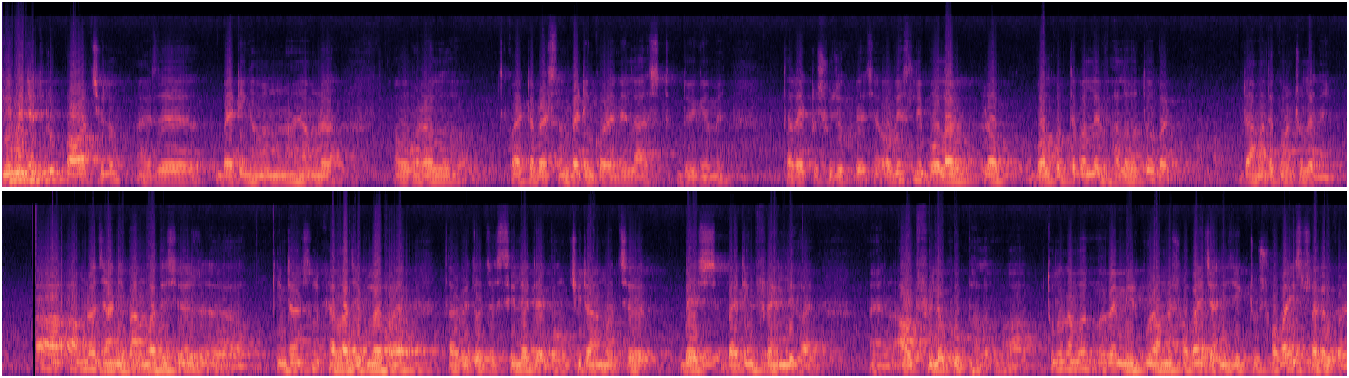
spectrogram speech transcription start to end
গেমে যেটুকু পাওয়ার ছিল অ্যাজ এ ব্যাটিং আমার মনে হয় আমরা ওভারঅল কয়েকটা ব্যাটসম্যান ব্যাটিং করেনি লাস্ট দুই গেমে তারা একটু সুযোগ পেয়েছে। অবভিয়াসলি বোলাররা বল করতে পারলে ভালো হতো বাট এটা আমাদের কন্ট্রোলে নেই। আমরা জানি বাংলাদেশের ইন্টারন্যাশনাল খেলা যেগুলো হয়, তার ভিতর হচ্ছে সিলেট এবং চিটাং হচ্ছে বেশ ব্যাটিং ফ্রেন্ডলি হয়। অ্যান্ড আউটফিল্ডও খুব ভালো। তুলনামূলকভাবে মিরপুর আমরা সবাই জানি যে একটু সবাই স্ট্রাগল করে।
